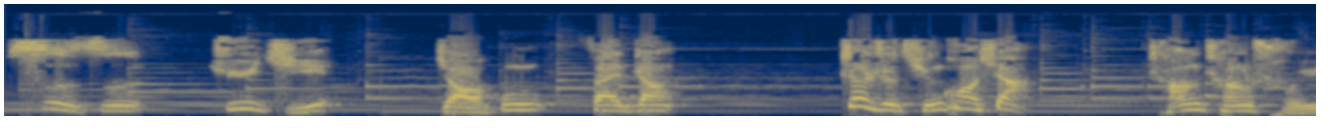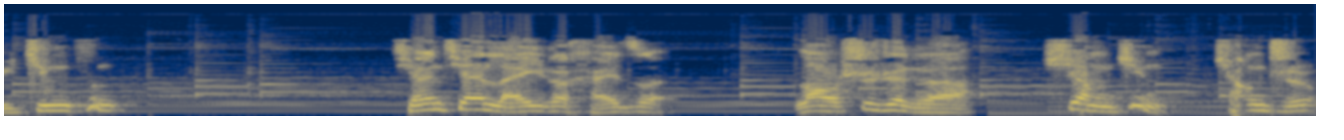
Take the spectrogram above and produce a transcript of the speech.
四肢拘急，脚弓翻张，这种情况下常常属于惊风。天天来一个孩子，老是这个向颈强直，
